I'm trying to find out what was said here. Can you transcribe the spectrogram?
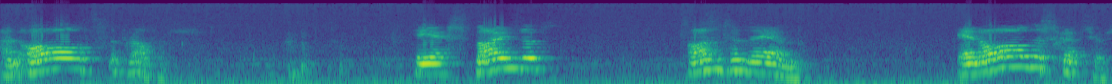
and all the prophets, he expounded unto them in all the scriptures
